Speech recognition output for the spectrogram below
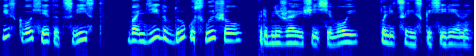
И сквозь этот свист бандит вдруг услышал приближающийся вой полицейской сирены.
